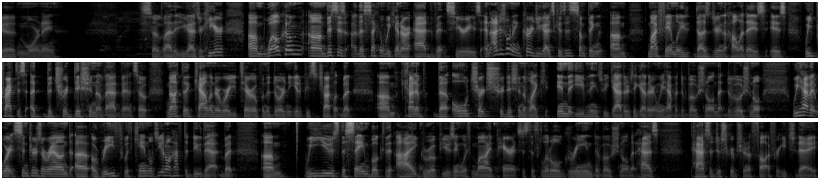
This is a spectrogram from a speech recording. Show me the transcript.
Good morning. So glad that you guys are here. Um, welcome. Um, this is the second week in our Advent series, and I just want to encourage you guys because this is something um, my family does during the holidays. Is we practice a, the tradition of Advent. So not the calendar where you tear open the door and you get a piece of chocolate, but um, kind of the old church tradition of like in the evenings we gather together and we have a devotional, and that devotional we have it where it centers around a, a wreath with candles. You don't have to do that, but um, we use the same book that I grew up using with my parents. It's this little green devotional that has a passage of scripture and a thought for each day.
